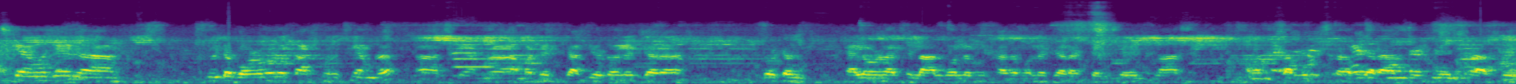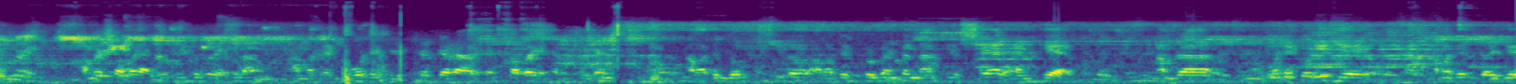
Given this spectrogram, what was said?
আজকে আমাদের দুইটা বড় বড় কাজ করেছি আমরা। আজকে আমরা আমাদের জাতীয় দলের যারা টোটাল খেলোয়াড় আছে, লাল বল এবং সাদা বলে যারা খেলছে প্লাস আমাদের সাপোর্ট স্টাফ যারা আছে আমরা সবাই একত্রিত করেছিলাম আমাদের বোর্ডের ডিরেক্টর যারা আছেন, সবাই এখানে ছিলেন। আমাদের লক্ষ্য ছিল, আমাদের প্রোগ্রামটার নাম ছিল শেয়ার অ্যান্ড কেয়ার আমরা মনে করি যে আমাদের যে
